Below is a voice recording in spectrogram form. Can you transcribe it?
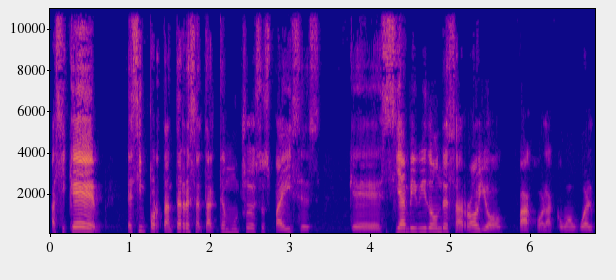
Así que es importante resaltar que muchos de esos países que sí han vivido un desarrollo bajo la Commonwealth,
